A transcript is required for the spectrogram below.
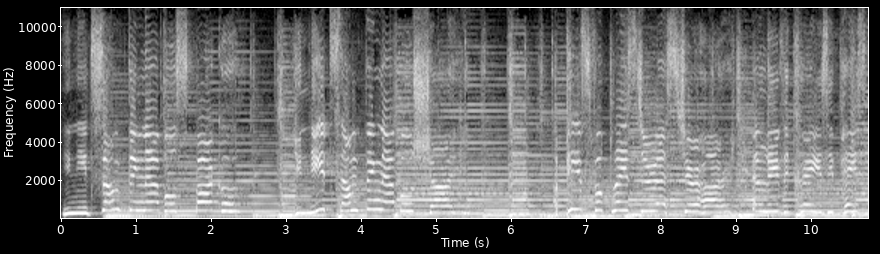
You need something that will sparkle. You need something that will shine. A peaceful place to rest your heart and leave the crazy pace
